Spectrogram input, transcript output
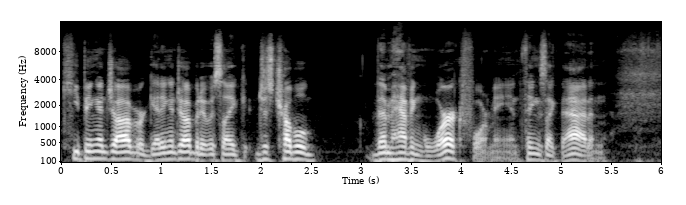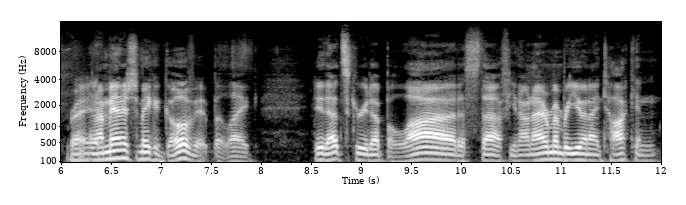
keeping a job or getting a job but it was like just trouble them having work for me and things like that and right. and I managed to make a go of it, but like, dude, that screwed up a lot of stuff, you know. And I remember you and I talking,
